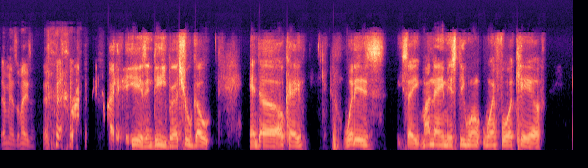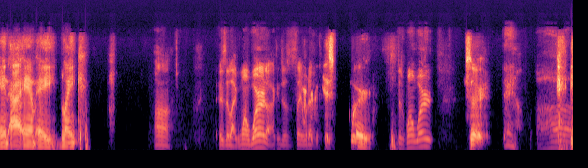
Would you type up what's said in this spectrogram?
that man's amazing. right. He is indeed, bro. True goat. And uh, okay, what is you say? My name is three one one four Kev and I am a blank. Uh, is it like one word, or I can just say whatever? Just word. Just one word, sir. Damn. Uh,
